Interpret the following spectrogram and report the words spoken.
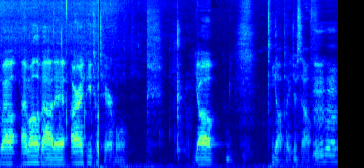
Well, I'm all about it. R.I.P. to terrible. Y'all, y'all played yourself. Mm-hmm.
